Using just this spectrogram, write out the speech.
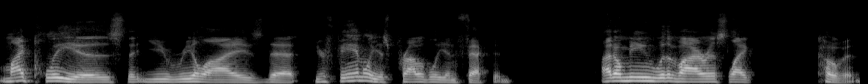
my plea is that you realize that your family is probably infected. I don't mean with a virus like COVID.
